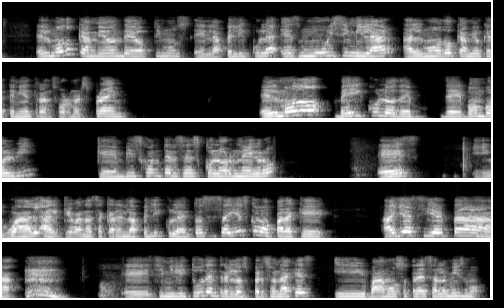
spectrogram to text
el modo camión de Optimus en la película es muy similar al modo camión que tenía en Transformers Prime. El modo vehículo de, de Bumblebee, que en Beast Hunters es color negro, es igual al que van a sacar en la película. Entonces ahí es como para que haya cierta eh, similitud entre los personajes y vamos otra vez a lo mismo.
